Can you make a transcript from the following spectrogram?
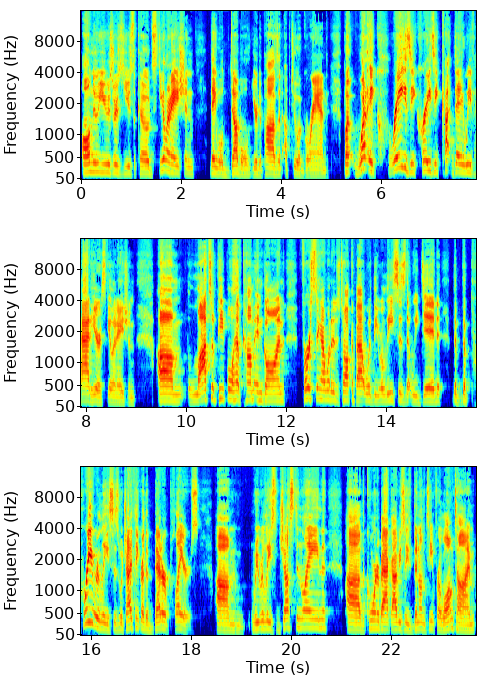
All new users use the code Steeler Nation they will double your deposit up to a grand. But what a crazy, crazy cut day we've had here Steeler Nation. Um, lots of people have come and gone. First thing I wanted to talk about were the releases that we did, the, the pre releases, which I think are the better players. Um, we released Justin Layne, uh, the cornerback. Obviously, he's been on the team for a long time.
